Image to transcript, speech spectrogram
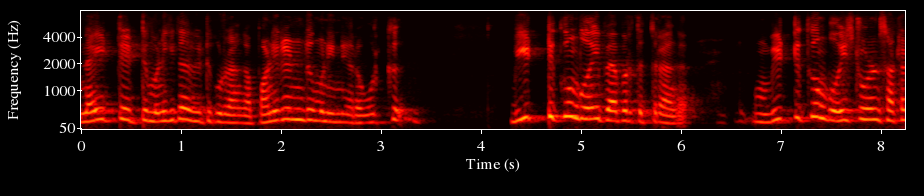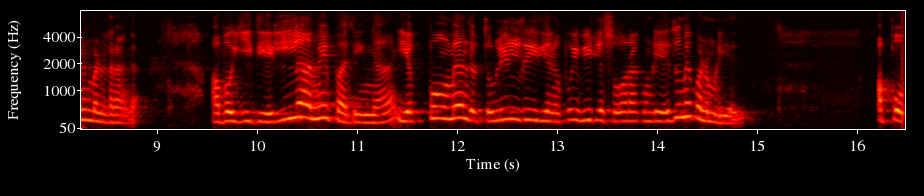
நைட்டு எட்டு மணிக்கு தான் வீட்டுக்கு விடுறாங்க. பன்னிரெண்டு மணி நேரம் ஒர்க்கு வீட்டுக்கும் போய் பேப்பர் திட்டுறாங்க. வீட்டுக்கும் போய் ஸ்டூடெண்ட்ஸ் அட்டன் பண்ணுறாங்க அப்போ இது எல்லாமே பார்த்தீங்கன்னா எப்பவுமே அந்த தொழில் ரீதியான போய் வீட்டில் சோறாக்க முடியாது எதுவுமே பண்ண முடியாது. அப்போ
